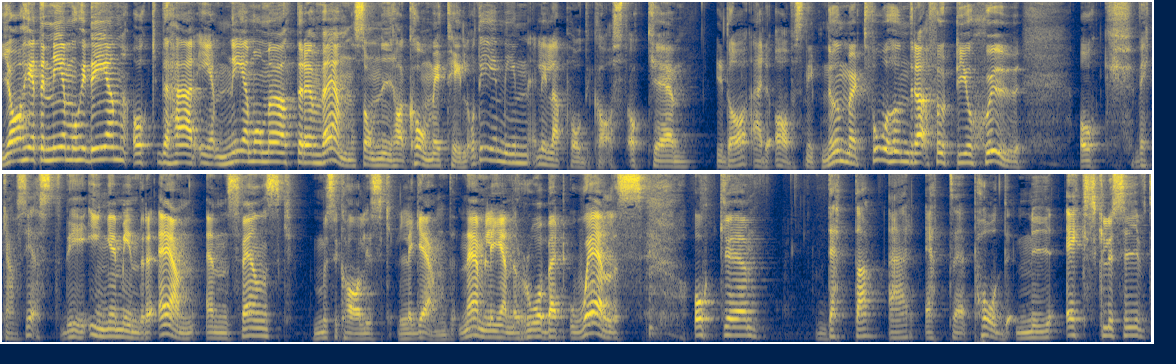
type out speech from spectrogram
Jag heter Nemo Hedén och det här är Nemo möter en vän som ni har kommit till. Och det är min lilla podcast. Och eh, idag är det avsnitt nummer 247 och veckans gäst det är ingen mindre än en svensk musikalisk legend, nämligen Robert Wells. Och eh, detta är ett eh, podmi exklusivt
